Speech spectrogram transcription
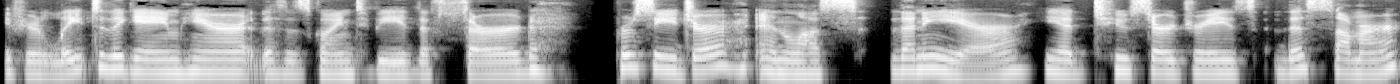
If you're late to the game here, this is going to be the third procedure in less than a year. He had two surgeries this summer.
